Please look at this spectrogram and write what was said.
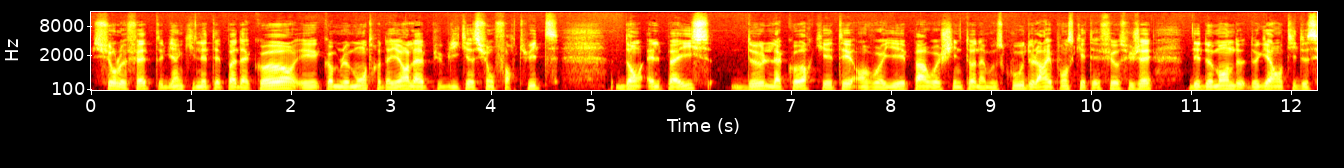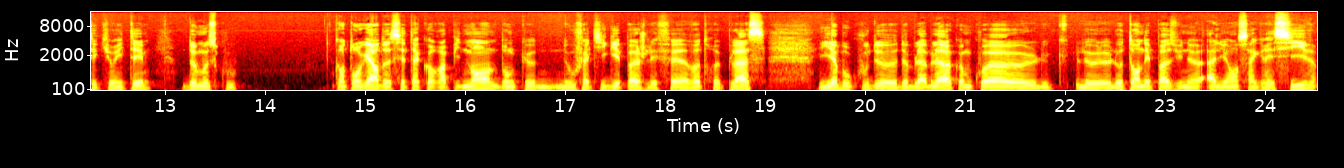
sur le fait eh qu'ils n'étaient pas d'accord, et comme le montre d'ailleurs la publication fortuite dans El País de l'accord qui a été envoyé par Washington à Moscou, de la réponse qui a été faite au sujet des demandes de garantie de sécurité de Moscou. Quand on regarde cet accord rapidement, donc euh, ne vous fatiguez pas, je l'ai fait à votre place, il y a beaucoup de, blabla, comme quoi euh, l'OTAN n'est pas une alliance agressive.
